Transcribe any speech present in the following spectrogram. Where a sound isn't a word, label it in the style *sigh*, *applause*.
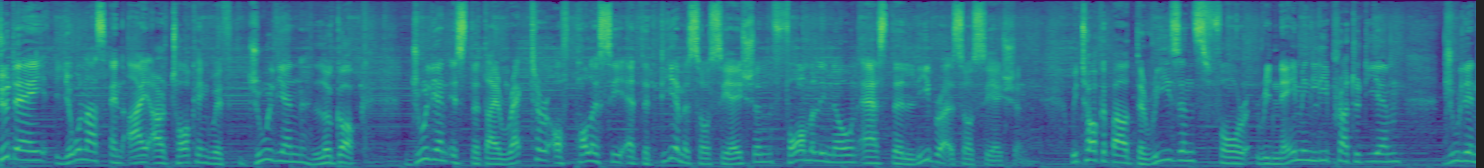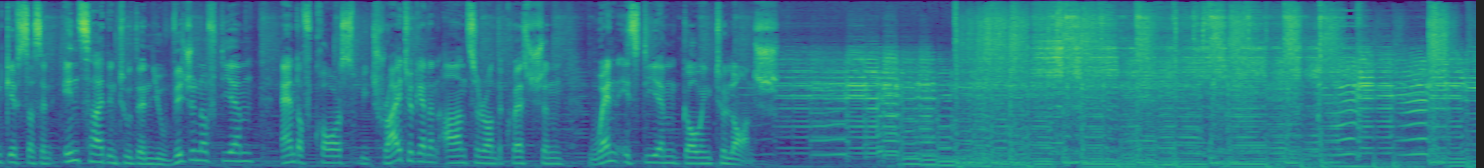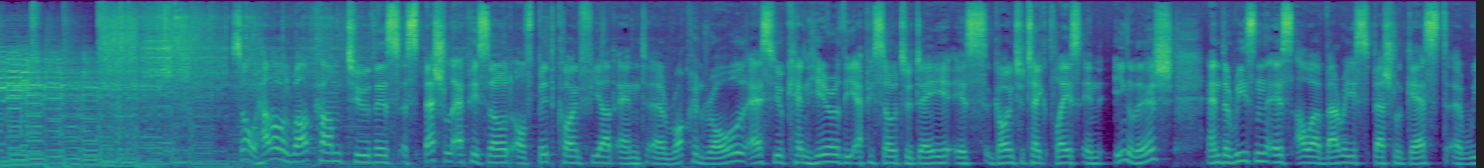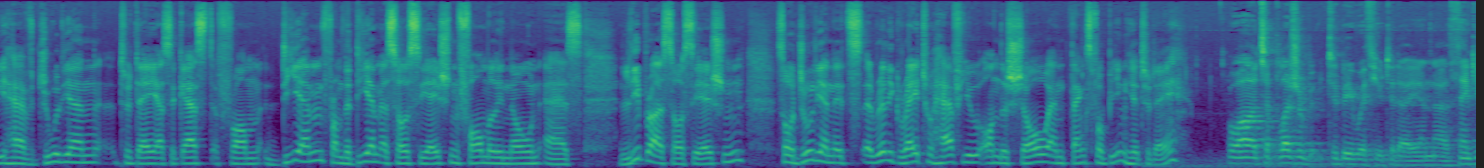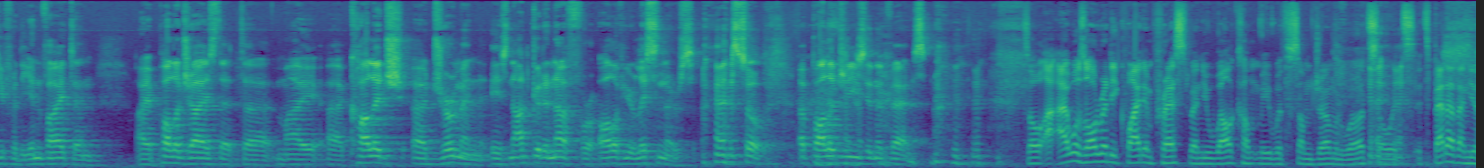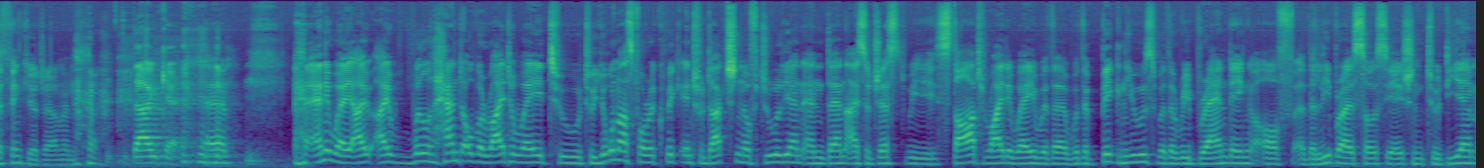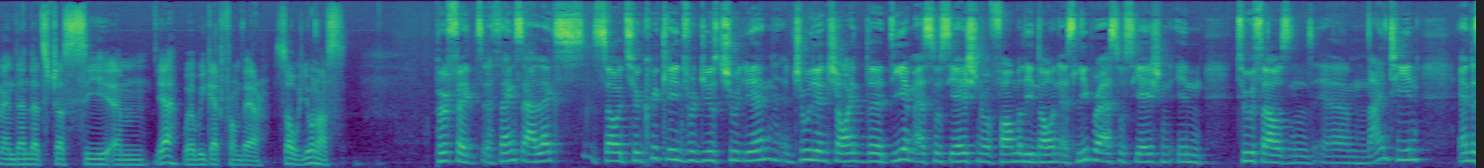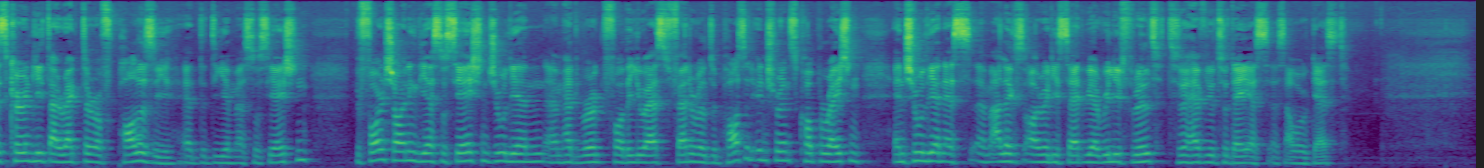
Today, Jonas and I are talking with Julien Le Goc. Julien is the Director of Policy at the Diem Association, formerly known as the Libra Association. We talk about the reasons for renaming Libra to Diem. Julien gives us an insight into the new vision of Diem, and of course, we try to get an answer on the question when is Diem going to launch? So, hello and welcome to this special episode of Bitcoin, Fiat, and uh, Rock and Roll. As you can hear, the episode today is going to take place in English, and the reason is our very special guest. Uh, we have Julien today as a guest from Diem, from the Diem Association, formerly known as Libra Association. So, Julien, it's uh, really great to have you on the show, and thanks for being here today. Well, it's a pleasure to be with you today, and uh, thank you for the invite. And I apologize that uh, my uh, college uh, German is not good enough for all of your listeners. *laughs* so apologies in advance. *laughs* so I was already quite impressed when you welcomed me with some German words. So it's it's better than you think you're German. *laughs* Danke. Um, *laughs* anyway, I, I will hand over right away to, to Jonas for a quick introduction of Julien, and then I suggest we start right away with a with a big news with a rebranding of uh, the Libra Association to Diem, and then let's just see, um, yeah, where we get from there. So, Jonas. Perfect. Uh, thanks, Alex. So, to quickly introduce Julien, Julien joined the Diem Association, or formerly known as Libra Association, in 2019 and is currently Director of Policy at the Diem Association. Before joining the association, Julien um, had worked for the US Federal Deposit Insurance Corporation. And Julien, as um, Alex already said, we are really thrilled to have you today as, as our guest.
